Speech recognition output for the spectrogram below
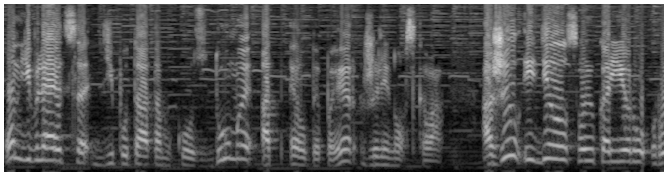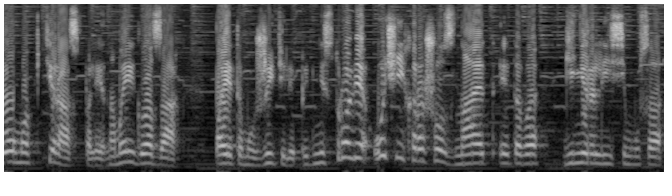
Он является депутатом Госдумы от ЛДПР Жириновского. А жил и делал свою карьеру Рома в Тирасполе на моих глазах – Поэтому жители Приднестровья очень хорошо знают этого генералиссимуса,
